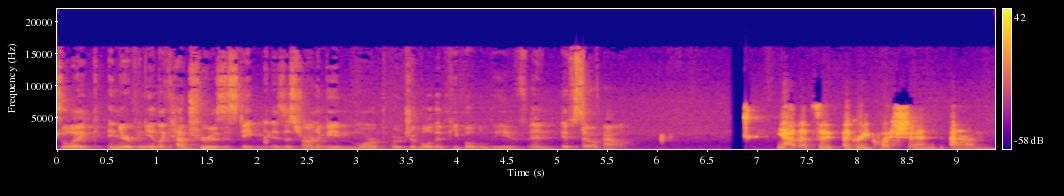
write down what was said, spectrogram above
So like, in your opinion, like how true is this statement? Is astronomy more approachable than people believe, and if so, how? Yeah, that's a, a great question. Um,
